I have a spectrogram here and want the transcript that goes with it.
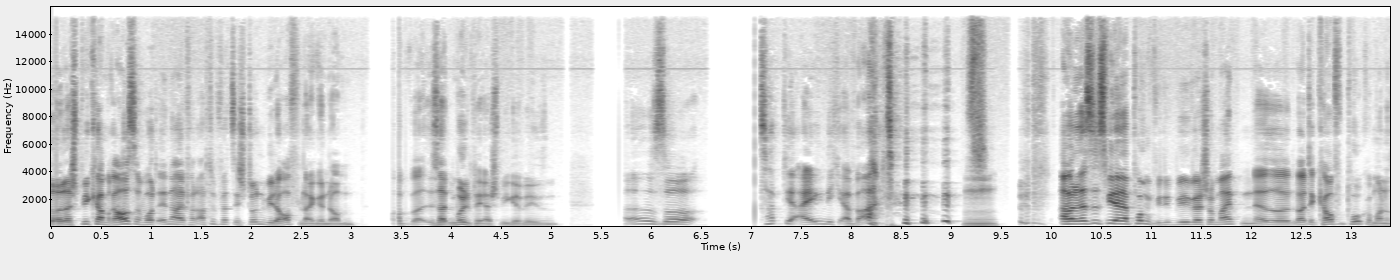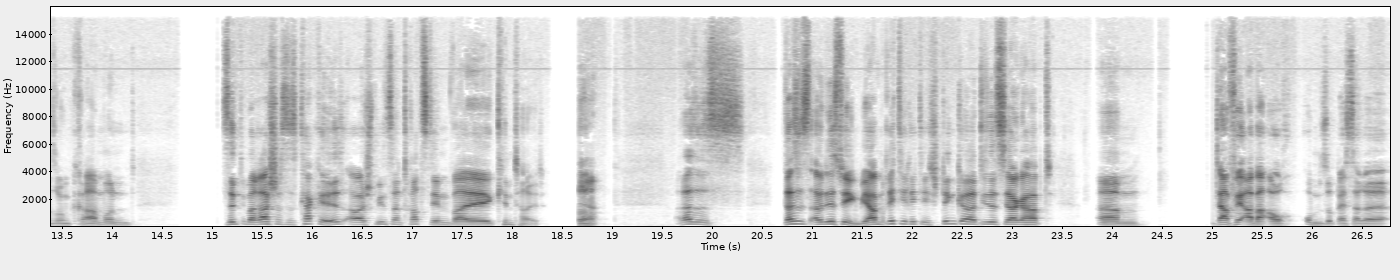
So, das Spiel kam raus und wurde innerhalb von 48 Stunden wieder offline genommen. Ist halt ein Multiplayer-Spiel gewesen. Also, was habt ihr eigentlich erwartet? Hm. Aber das ist wieder der Punkt, wie, wie wir schon meinten. Ne? Also, Leute kaufen Pokémon und so ein Kram und sind überrascht, dass es kacke ist, aber spielen es dann trotzdem, weil Kindheit. So. Ja. Und das ist, das ist, aber deswegen, wir haben richtig, richtig Stinker dieses Jahr gehabt. Ähm, dafür aber auch umso bessere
